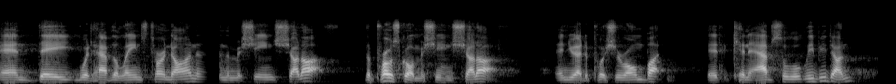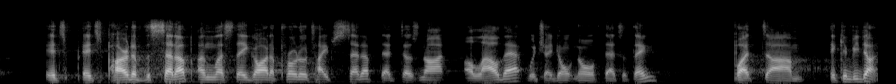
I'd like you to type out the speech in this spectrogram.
and they would have the lanes turned on and the machine shut off. The Pro Score machine shut off, and you had to push your own button. It can absolutely be done. It's it's part of the setup, unless they got a prototype setup that does not allow that, which I don't know if that's a thing. But um, it can be done.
